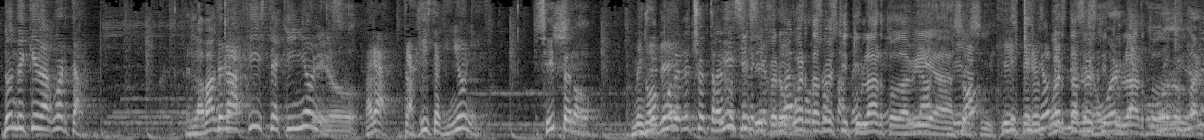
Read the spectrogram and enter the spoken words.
¿dónde queda Huerta? En la banca. Trajiste a Quiñones. Pero- Pará, trajiste a Quiñones. Sí, pero ¿Me no entendés? por el hecho de traerlo tiene sí, que pero jugar Huerta no es titular todavía. Sí, sí. Huerta no es titular todavía.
